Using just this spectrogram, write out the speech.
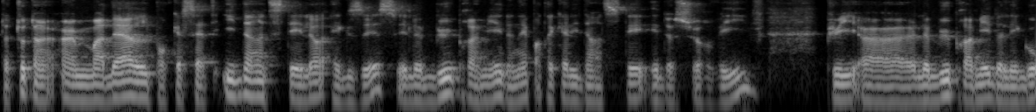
tu as tout un, modèle pour que cette identité-là existe. Et le but premier de n'importe quelle identité est de survivre. Puis euh, le but premier de l'ego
